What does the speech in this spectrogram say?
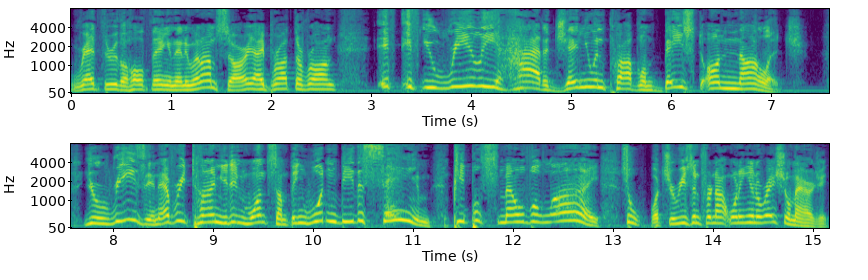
read through the whole thing and then he went, I'm sorry, I brought the wrong. If, if you really had a genuine problem based on knowledge, Your reason every time you didn't want something wouldn't be the same. People smell the lie. So, what's your reason for not wanting interracial marriage?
